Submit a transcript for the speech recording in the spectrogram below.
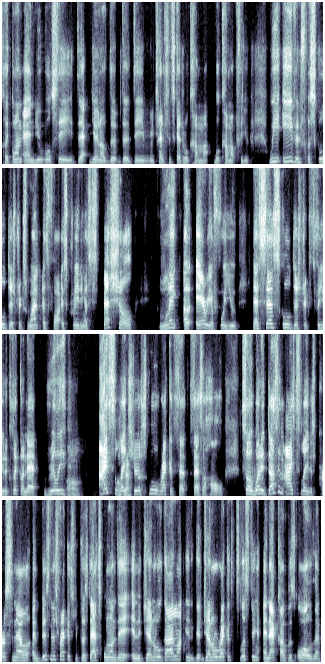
click on and you will see that you know the, the the retention schedule come up will come up for you we even for school districts went as far as creating a special link uh, area for you that says school districts for you to click on that really oh isolates okay. your school records as, as, a whole. So what it doesn't isolate is personnel and business records because that's on the in the general guideline, in the general records listing, and that covers all of them.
